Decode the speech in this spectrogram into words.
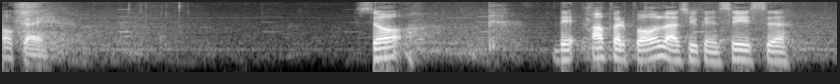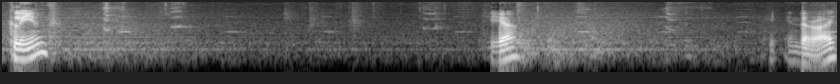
Okay. So the upper pole, as you can see, is uh, cleaned. Here, right.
